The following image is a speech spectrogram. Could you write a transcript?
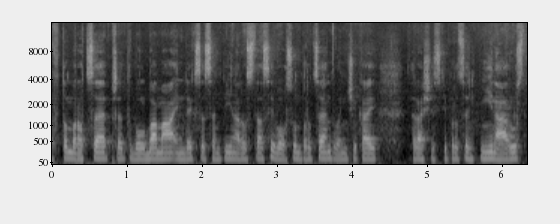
v tom roce před volbama index S&P naroste asi o 8%, oni čekají teda 6% nárůst.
